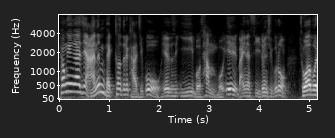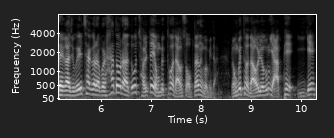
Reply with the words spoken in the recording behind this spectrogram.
평행하지 않은 벡터들을 가지고 예를 들어서 2, 뭐 3, 뭐 1, 마이너스 이런 식으로 조합을 해가지고 1차 결합을 하더라도 절대 0벡터가 나올 수 없다는 겁니다. 0벡터가 나오려면 이 앞에 이게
